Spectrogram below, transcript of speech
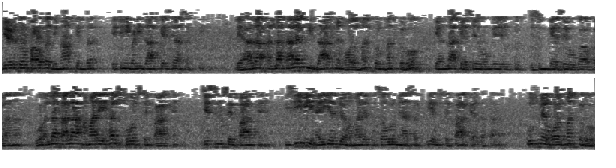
ڈیڑھ دو پاؤ کا دماغ کے اندر اتنی بڑی ذات کیسے آ سکتی ہے؟ لہذا اللہ تعالیٰ کی ذات میں غور مت کرو مت کرو کہ اللہ کیسے ہوں گے جسم کیسے ہوگا فلانا۔ وہ اللہ تعالیٰ ہماری ہر سوچ سے پاک ہے جسم سے پاک ہے کسی بھی حیثیت جو ہمارے تصور میں آ سکتی ہے، اس سے پاک ہے اللہ تعالیٰ۔ اس میں غور مت کرو،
